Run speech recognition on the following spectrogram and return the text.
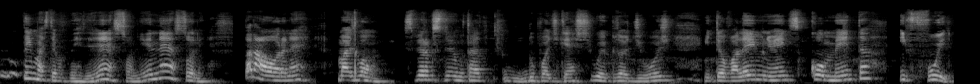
não tem mais tempo a perder, né, Sony? Né, Sony? Tá na hora, né? Mas bom, espero que vocês tenham gostado do podcast, o episódio de hoje. Então, valeu, meninos. Comenta e fui.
